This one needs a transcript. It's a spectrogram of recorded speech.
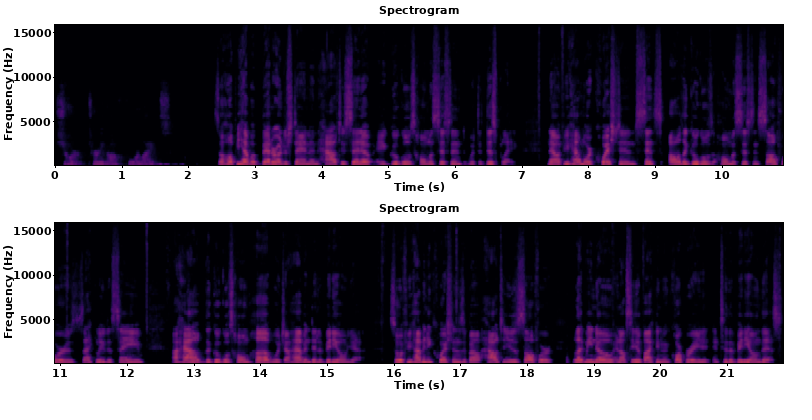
Sure, turning off four lights. So I hope you have a better understanding how to set up a Google's Home Assistant with the display. Now, if you have more questions, since all the Google's Home Assistant software is exactly the same, I have the Google's Home Hub, which I haven't did a video on yet. So if you have any questions about how to use the software, let me know and I'll see if I can incorporate it into the video on this.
